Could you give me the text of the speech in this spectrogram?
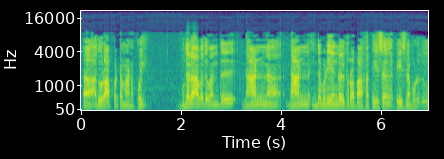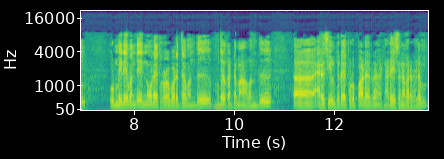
அது ஒரு அப்பட்டமான பொய். முதலாவது வந்து நான் நான் இந்த விடயங்கள் தொடர்பாக பேச பேசின பொழுது உண்மையிலே வந்து என்னோட தொடர்படுத்த வந்து முதல் கட்டமாக வந்து அரசியல் துறை பொறுப்பாளர் நடேசன் அவர்களும்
